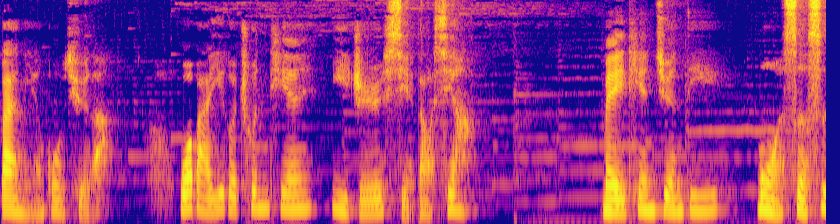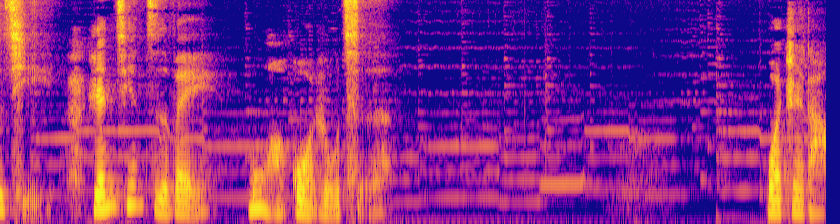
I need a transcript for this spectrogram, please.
半年过去了，我把一个春天一直写到夏。每天涓滴，墨色四起，人间滋味。莫过如此。我知道，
